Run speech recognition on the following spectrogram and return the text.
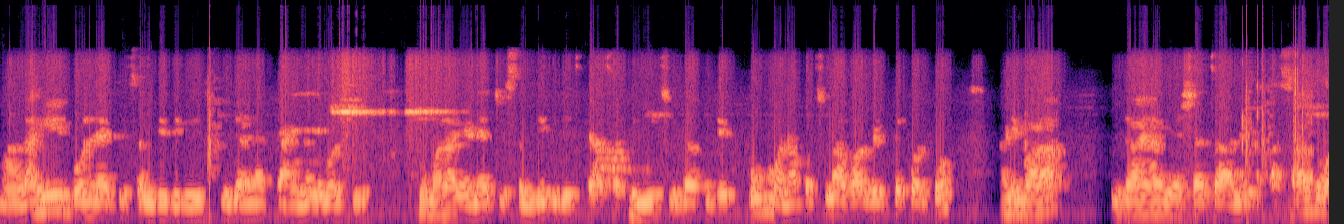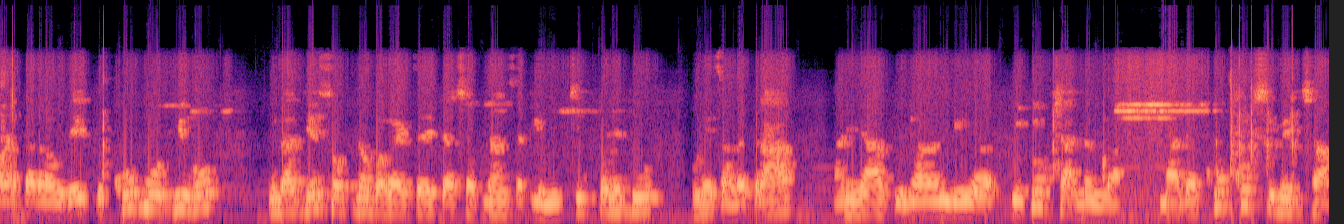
मलाही बोलण्याची संधी दिली. तुझ्या या चॅनल तुम्हाला तू मला येण्याची संधी दिली. त्यासाठी मी सुद्धा तुझे खूप मनापासून आभार व्यक्त करतो. आणि बाळा तुझा या यशाचा आलेख असाच वाढता राहू दे. तू खूप मोठी हो. तुला जे स्वप्न बघायचं आहे त्या स्वप्नांसाठी निश्चितपणे तू पुढे चालत राहा. आणि या तुझ्या युट्यूब चॅनलला माझ्या खूप खूप शुभेच्छा.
